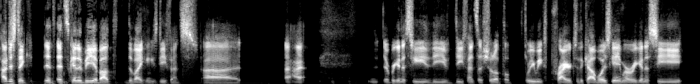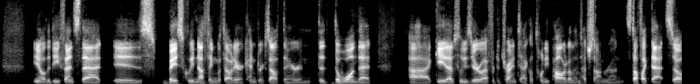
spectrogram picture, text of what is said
I just think it, it's going to be about the Vikings defense. Uh, I, are we going to see the defense that showed up the three weeks prior to the Cowboys game, or are we going to see you know the defense that is basically nothing without Eric Kendricks out there, and the the one that uh, gave absolutely zero effort to try and tackle Tony Pollard on the touchdown run, stuff like that. So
